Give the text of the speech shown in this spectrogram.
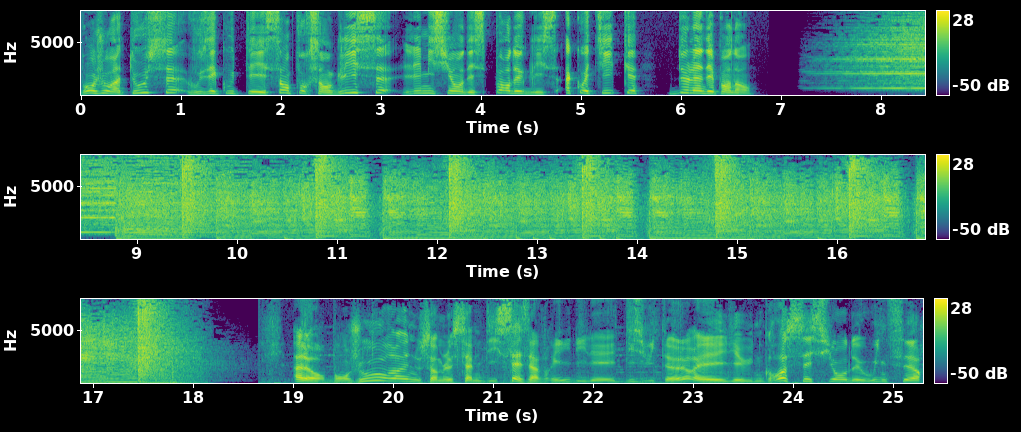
Bonjour à tous, vous écoutez 100% Glisse, l'émission des sports de glisse aquatique de l'Indépendant. Alors bonjour, nous sommes le samedi 16 avril, il est 18h et il y a eu une grosse session de windsurf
